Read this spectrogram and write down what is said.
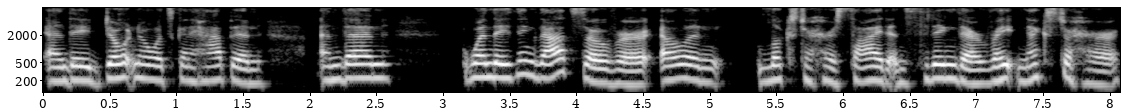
and they don't know what's going to happen. And then when they think that's over, Ellen looks to her side, and sitting there right next to her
